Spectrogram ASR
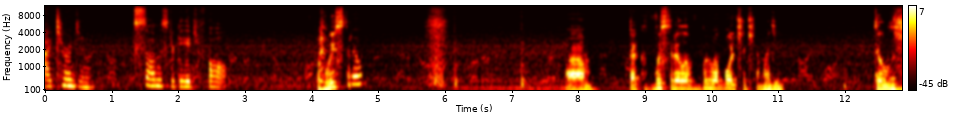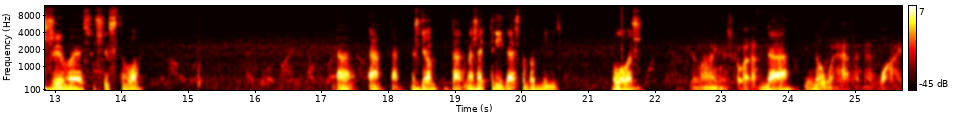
I turned and saw Mr. Gage fall. Выстрел? Ам, так выстрелов было больше, чем один. Ты лживое существо. А, а, так, ждем. Так, нажать 3, да, чтобы обвинить? Ложь. You're lying, Miss Galetta. Да. You know what happened and why.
